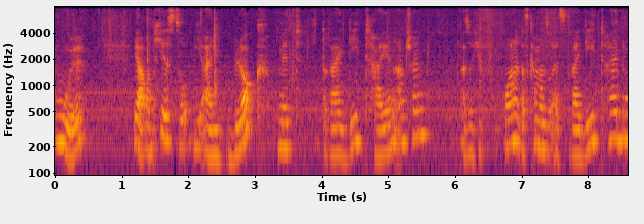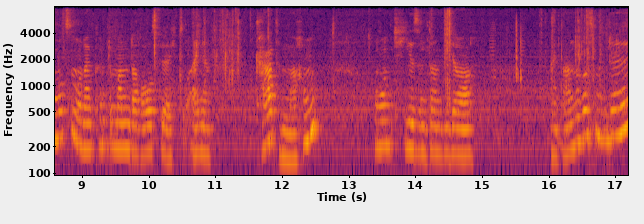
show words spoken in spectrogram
Cool. Ja, und hier ist so wie ein Block mit 3D-Teilen anscheinend. Also hier vorne, das kann man so als 3D-Teil benutzen und dann könnte man daraus vielleicht so eine Karte machen. Und hier sind dann wieder ein anderes Modell.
